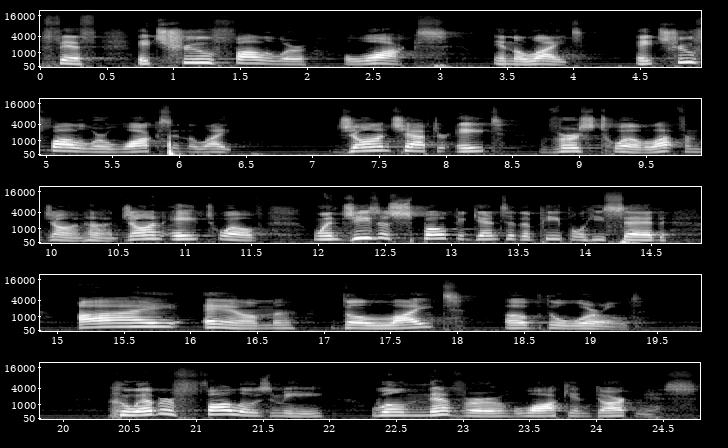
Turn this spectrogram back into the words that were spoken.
Fifth, a true follower walks in the light a true follower walks in the light. John chapter 8, verse 12. A lot from John, huh? John 8, 12. When Jesus spoke again to the people, he said, I am the light of the world. Whoever follows me will never walk in darkness,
